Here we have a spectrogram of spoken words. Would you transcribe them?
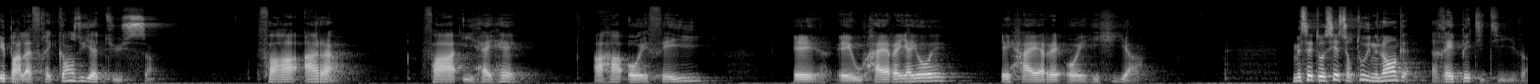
et par la fréquence du hiatus. Fa ara, fa ihehe, aha oefei, e e et haere oehihia. Mais c'est aussi et surtout une langue répétitive,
